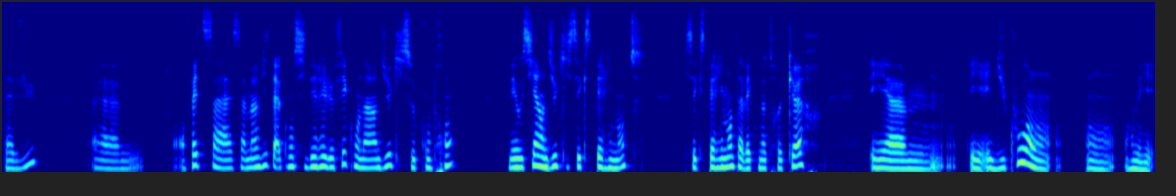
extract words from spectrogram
t'a vu. En fait, ça, ça m'invite à considérer le fait qu'on a un Dieu qui se comprend, mais aussi un Dieu qui s'expérimente, qui s'expérimente avec notre cœur. Et, euh, du coup, on, on, est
